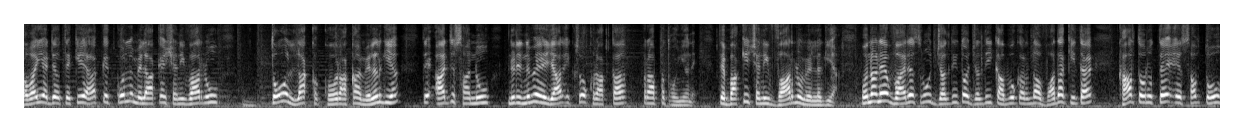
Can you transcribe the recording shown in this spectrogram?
ਹਵਾਈ ਅੱਡੇ ਉੱਤੇ ਕਿਹਾ ਕਿ ਕੁੱਲ ਮਿਲਾ ਕੇ ਸ਼ਨੀਵਾਰ ਨੂੰ 2 ਲੱਖ ਖੁਰਾਕਾਂ ਮਿਲਣਗੀਆਂ। ਤੇ ਅੱਜ ਸਾਨੂੰ 99100 ਖੁਰਾਕਾਂ ਪ੍ਰਾਪਤ ਹੋਈਆਂ ਨੇ ਤੇ ਬਾਕੀ ਸ਼ਨੀਵਾਰ ਨੂੰ ਮਿਲਣਗੀਆਂ ਉਹਨਾਂ ਨੇ ਵਾਇਰਸ ਨੂੰ ਜਲਦੀ ਤੋਂ ਜਲਦੀ ਕਾਬੂ ਕਰਨ ਦਾ ਵਾਅਦਾ ਕੀਤਾ ਹੈ। ਖਾਸ ਤੌਰ ਉੱਤੇ ਇਹ ਸਭ ਤੋਂ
